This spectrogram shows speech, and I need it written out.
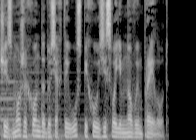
чи зможе Honda досягти успіху зі своїм новим Prelude.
